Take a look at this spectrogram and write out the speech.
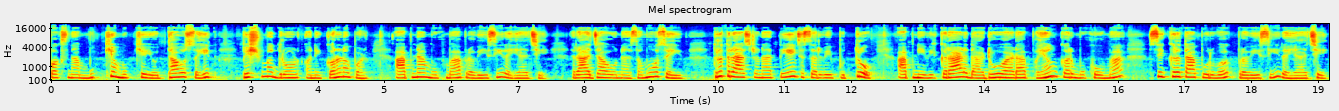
પક્ષના મુખ્ય મુખ્ય યોદ્ધાઓ સહિત ભીષ્મ દ્રોણ અને કર્ણ પણ આપના મુખમાં પ્રવેશી રહ્યા છે. રાજાઓના સમૂહ સહિત ધૃતરાષ્ટ્રના તેજ સર્વે પુત્રો આપની વિકરાળ દાઢોવાળા ભયંકર મુખોમાં શીઘ્રતાપૂર્વક પ્રવેશી રહ્યા છે.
